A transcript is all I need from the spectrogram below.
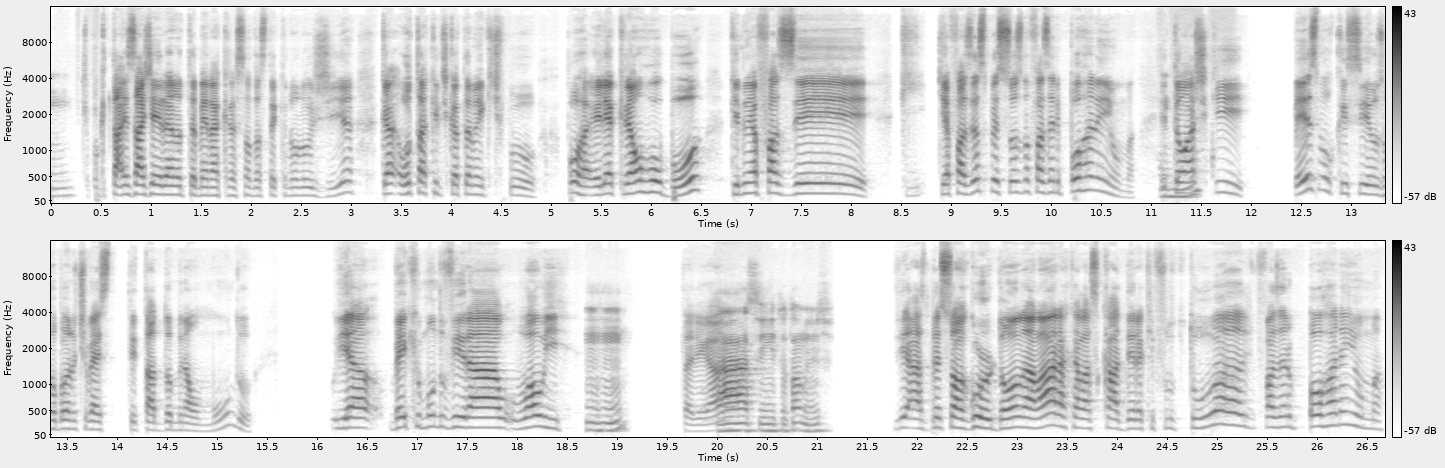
sim. Tipo, que tá exagerando também na criação das tecnologias. É Outra crítica também que, tipo, porra, ele ia criar um robô que não ia fazer. Que, que ia fazer as pessoas não fazerem porra nenhuma. Então Uhum. acho que, mesmo que se os robôs não tivessem tentado dominar o mundo, ia meio que o mundo virar o Huawei, Uhum. tá ligado? Ah, sim, totalmente. As pessoas gordonas lá, naquelas cadeiras que flutuam, fazendo porra nenhuma.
